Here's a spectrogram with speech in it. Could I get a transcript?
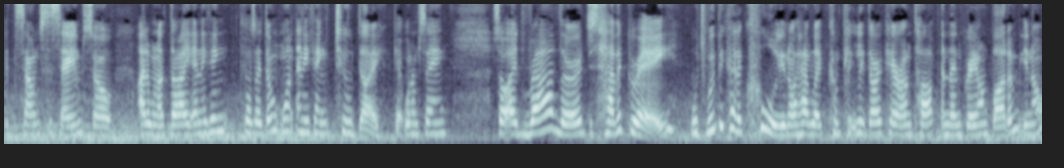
it sounds the same so i don't want to dye anything because i don't want anything to die. get what i'm saying so I'd rather just have it gray, which would be kind of cool, you know, have like completely dark hair on top and then gray on bottom, you know,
